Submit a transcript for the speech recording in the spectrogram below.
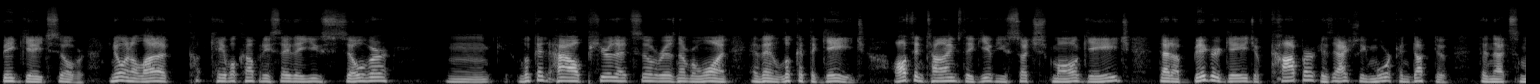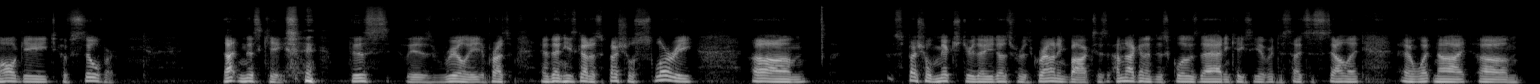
big gauge silver. You know, when a lot of cable companies say they use silver, Mm, look at how pure that silver is, number one, and then look at the gauge. Oftentimes, they give you such small gauge that a bigger gauge of copper is actually more conductive than that small gauge of silver. Not in this case. this is really impressive. And then he's got a special slurry um, special mixture that he does for his grounding boxes. I'm not going to disclose that in case he ever decides to sell it and whatnot. Um,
